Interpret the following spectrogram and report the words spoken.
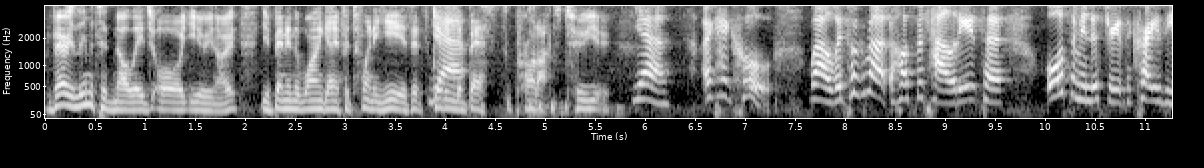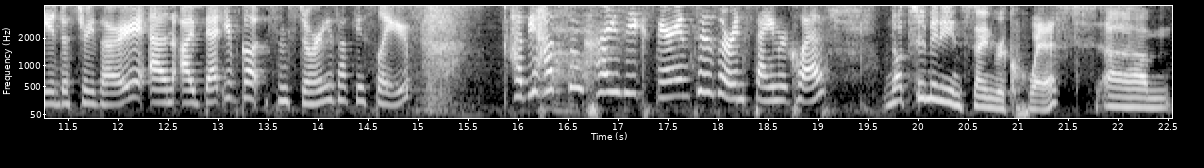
very limited knowledge or you you know you've been in the wine game for 20 years it's getting Yeah. the best product to you Yeah. Okay, cool. Well, we're talking about hospitality. It's a awesome industry. It's a crazy industry though, and I bet you've got some stories up your sleeve. Have you had some crazy experiences or insane requests? not too many insane requests um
